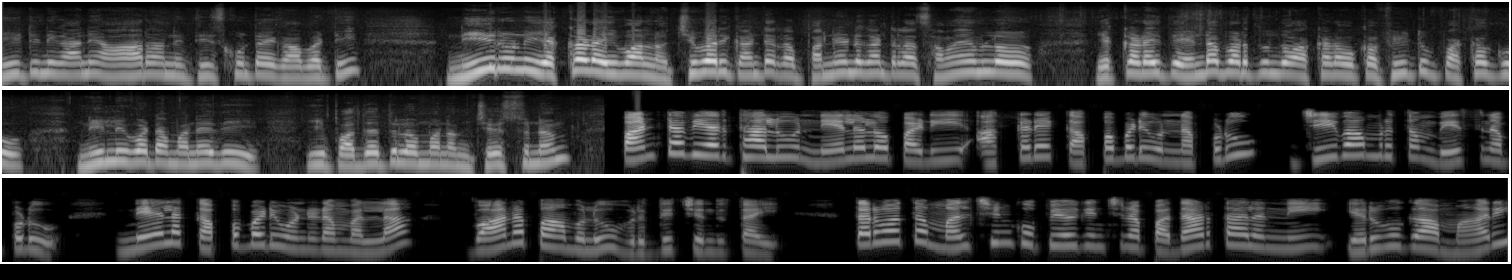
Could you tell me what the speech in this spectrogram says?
నీటిని కానీ ఆహారాన్ని తీసుకుంటాయి కాబట్టి నీరుని ఎక్కడ ఇవ్వాలనో చివరికి అంటే పన్నెండు గంటల సమయంలో ఎక్కడైతే ఎండబడుతుందో అక్కడ ఒక ఫీటు పక్కకు నీళ్ళు ఇవ్వటం అనేది ఈ పద్ధతిలో మనం చేస్తున్నాం. పంట వ్యర్థాలు నేలలో పడి అక్కడే కప్పబడి ఉన్నప్పుడు జీవామృతం వేసినప్పుడు నేల కప్పబడి ఉండడం వల్ల వానపాములు వృద్ధి చెందుతాయి. తర్వాత మల్చింగ్ ఉపయోగించిన పదార్థాలన్నీ ఎరువుగా మారి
